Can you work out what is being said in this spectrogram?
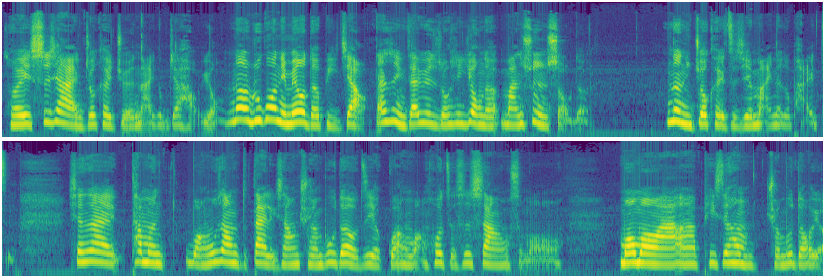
所以试下来你就可以觉得哪一个比较好用。那如果你没有得比较，但是你在月子中心用的蛮顺手的，那你就可以直接买那个牌子。现在他们网络上的代理商全部都有自己的官网，或者是上什么。某某啊，PC Home 全部都有，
